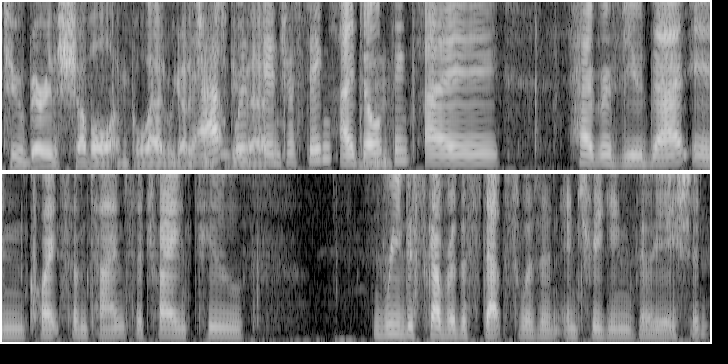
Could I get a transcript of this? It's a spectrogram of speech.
to Bury the Shovel. I'm glad we got a chance to do was that. Mm-hmm. interesting. I don't think I have reviewed that in quite some time. So trying to rediscover the steps was an intriguing variation.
